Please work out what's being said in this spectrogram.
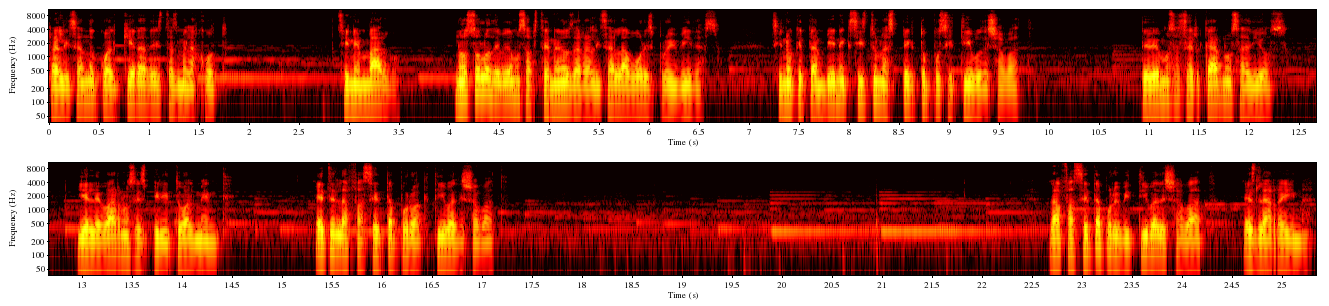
realizando cualquiera de estas melajot. Sin embargo, no solo debemos abstenernos de realizar labores prohibidas, sino que también existe un aspecto positivo de Shabbat. Debemos acercarnos a Dios y elevarnos espiritualmente. Esta es la faceta proactiva de Shabbat. La faceta prohibitiva de Shabbat es la reina,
